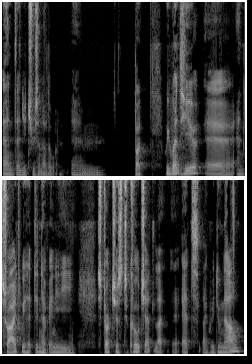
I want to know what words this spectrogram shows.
and then you choose another one. Um, but we went here uh, and tried. We didn't have any structures to coach at like at like we do now.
